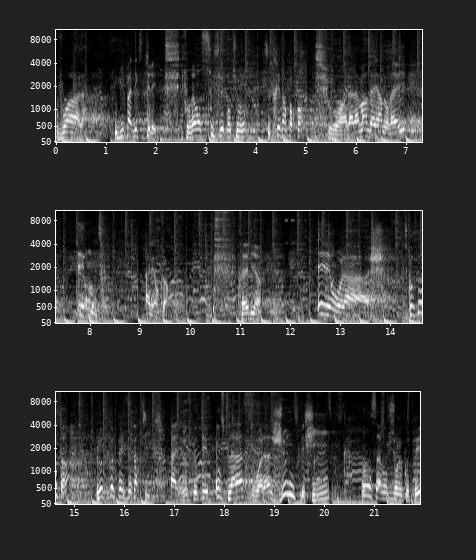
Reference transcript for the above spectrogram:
Voilà. N'oublie pas d'expirer. Il faut vraiment souffler quand tu montes. C'est très important. Voilà, la main derrière l'oreille. Et on monte. Allez, encore. Très bien. Et on relâche. C'est costaud ça. Hein. l'autre côté, c'est parti. Allez, l'autre côté, on se place. Voilà, genou fléchi. On s'allonge sur le côté.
